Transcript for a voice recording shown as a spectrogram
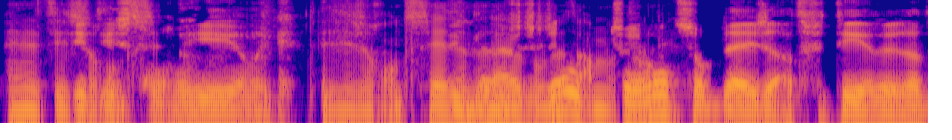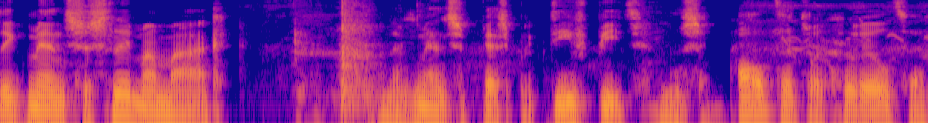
en het is, Dit is toch heerlijk. het is toch Ik ontzettend ben leuk om zo allemaal trots op deze adverteren dat ik mensen slimmer maak. Dat ik mensen perspectief bied. Dat is altijd wat ik gewild heb.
